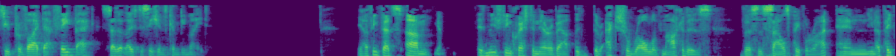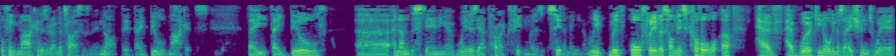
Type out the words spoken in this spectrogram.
to provide that feedback so that those decisions can be made. Yeah, I think that's um, yep. an interesting question there about the, the actual role of marketers versus salespeople, right? And you know, people think marketers are advertisers, and they're not. They, they build markets. They they build an understanding of where does our product fit and where does it sit. I mean, you know, we've, all three of us on this call uh, have have worked in organisations where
